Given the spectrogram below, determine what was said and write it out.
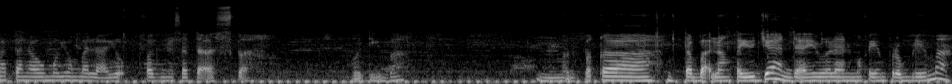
matanaw mo yung malayo pag nasa taas ka. O, diba? Mm, Magpaka taba lang kayo dyan dahil wala naman kayong problema.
